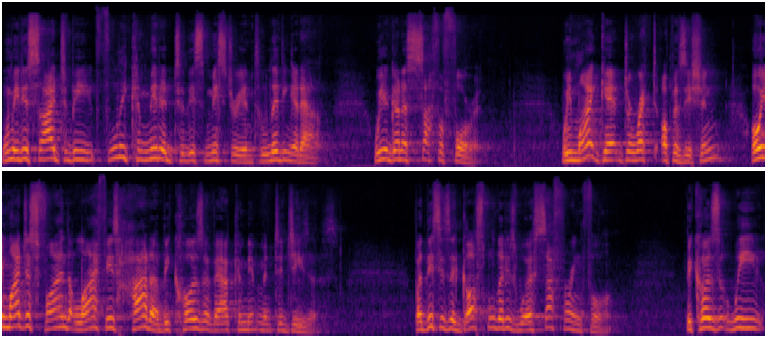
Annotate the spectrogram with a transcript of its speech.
When we decide to be fully committed to this mystery and to living it out, we are going to suffer for it. We might get direct opposition, or we might just find that life is harder because of our commitment to Jesus. But this is a gospel that is worth suffering for because we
